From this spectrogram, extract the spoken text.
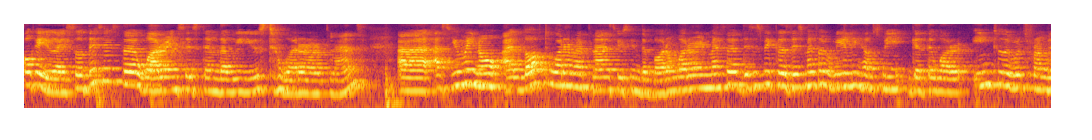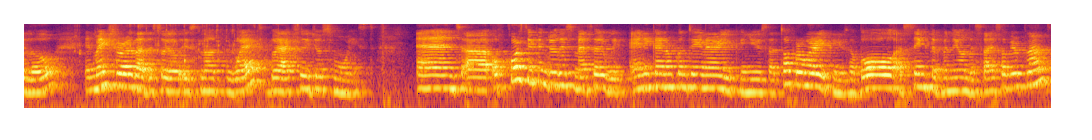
Okay, you guys, so this is the watering system that we use to water our plants. Uh, as you may know, I love to water my plants using the bottom watering method. This is because this method really helps me get the water into the roots from below and make sure that the soil is not wet but actually just moist. And uh, of course you can do this method with any kind of container. You can use a Tupperware, you can use a bowl, a sink depending on the size of your plant.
